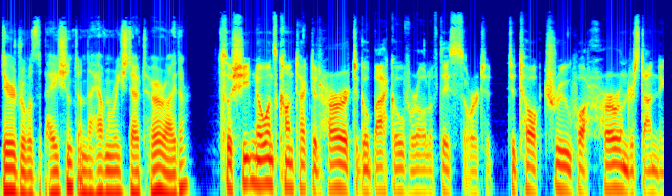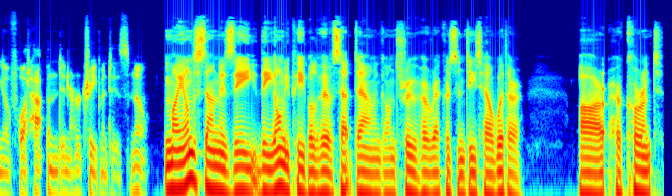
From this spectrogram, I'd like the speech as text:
Deirdre was the patient, and they haven't reached out to her either. So she, no one's contacted her to go back over all of this or to, to talk through what her understanding of what happened in her treatment is. No. My understanding is the, the only people who have sat down and gone through her records in detail with her are her current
